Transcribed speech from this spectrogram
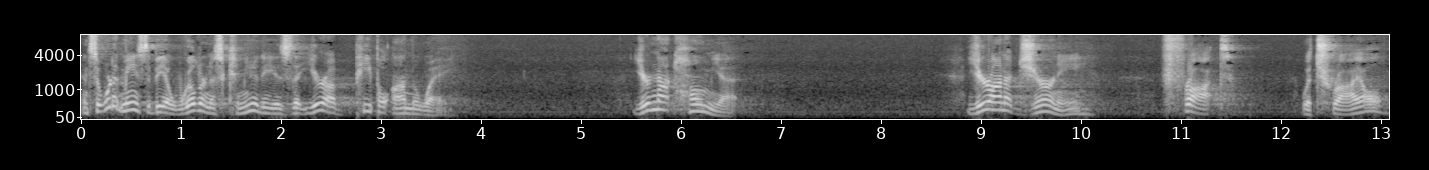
And so, what it means to be a wilderness community is that you're a people on the way. You're not home yet. You're on a journey fraught with trial,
